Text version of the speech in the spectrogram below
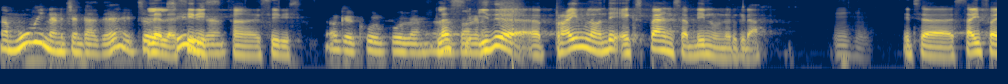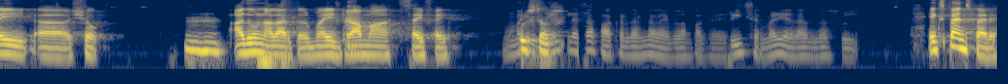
நான் மூவி நினைச்சேன்டா அது. இட்ஸ் இல்ல இல்ல series series okay cool cool plus இது பிரைம்ல வந்து எக்ஸ்பான்ஸ் அப்படின்னு ஒண்ணு இருக்குடா. இட்ஸ் அ சைஃபை ஷோ அதுவும் நல்லா இருக்கு. ஒரு மாதிரி டிராமா சைஃபை பாக்குறதாண்டா நான் இப்பெல்லாம் பாக்குறேன். ரீச்சர் மாதிரி ஏதாவது தான் சொல்லு. எக்ஸ்பான்ஸ் பாரு.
